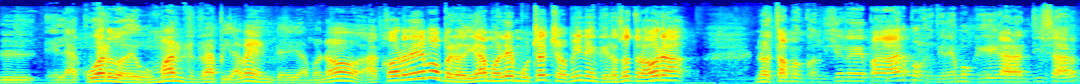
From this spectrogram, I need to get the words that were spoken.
el- acuerdo de Guzmán rápidamente, digamos, ¿no? Acordemos, pero digámosle, muchachos, miren que nosotros ahora no estamos en condiciones de pagar porque tenemos que garantizar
